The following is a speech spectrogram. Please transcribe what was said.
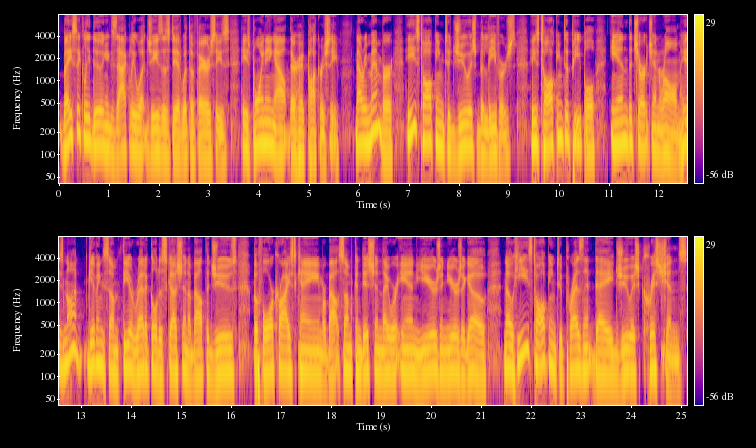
basically doing exactly what Jesus did with the Pharisees. He's pointing out their hypocrisy. Now, remember, he's talking to Jewish believers. He's talking to people in the church in Rome. He's not giving some theoretical discussion about the Jews before Christ came or about some condition they were in years and years ago. No, he's talking to present day Jewish Christians.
